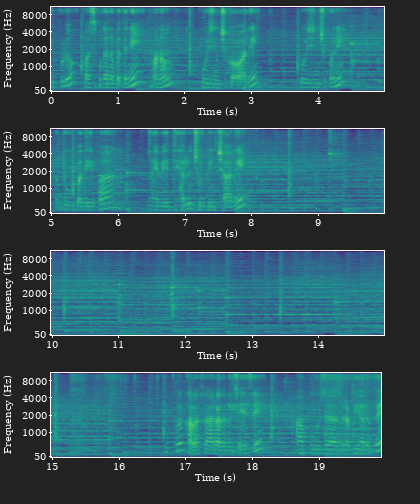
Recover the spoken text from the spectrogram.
ఇప్పుడు పసుపు గణపతిని మనం పూజించుకోవాలి. పూజించుకొని ధూపదీప నైవేద్యాలు చూపించాలి. ఇప్పుడు కలసారాధన చేసి ఆ పూజా ద్రవ్యాలపై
